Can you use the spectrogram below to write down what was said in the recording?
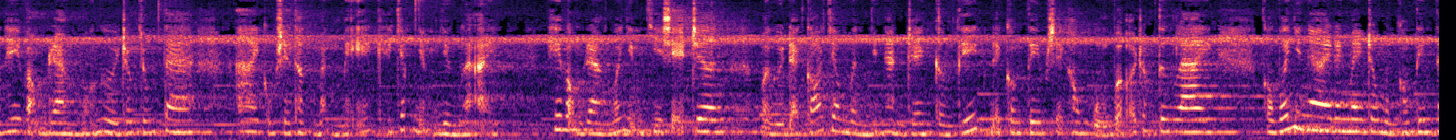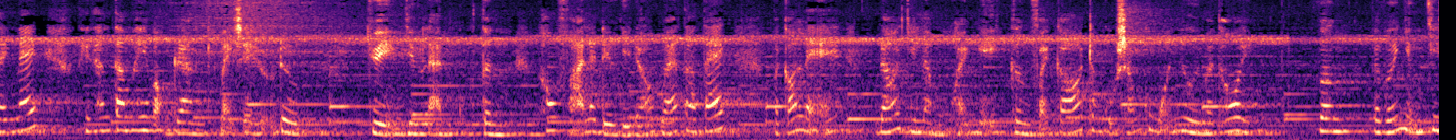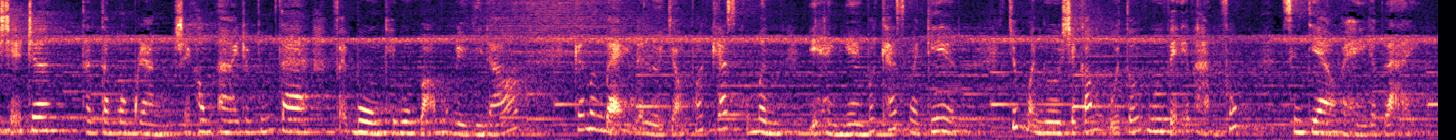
mình hy vọng rằng mỗi người trong chúng ta, ai cũng sẽ thật mạnh mẽ khi chấp nhận dừng lại. Hy vọng rằng với những chia sẻ trên, mọi người đã có cho mình những hành trang cần thiết để con tim sẽ không vụn vỡ trong tương lai. Còn với những ai đang mang trong mình con tim tan nát, thì thanh tâm hy vọng rằng các bạn sẽ hiểu được chuyện dừng lại một cuộc tình không phải là điều gì đó quá to tát. Và có lẽ đó chỉ là một khoảng nghĩ cần phải có trong cuộc sống của mỗi người mà thôi. Vâng, và với những chia sẻ trên, Thanh Tâm mong rằng sẽ không ai trong chúng ta phải buồn khi buông bỏ một điều gì đó. Cảm ơn bạn đã lựa chọn podcast của mình giữa hàng ngàn podcast ngoài kia. Chúc mọi người sẽ có một buổi tối vui vẻ và hạnh phúc. Xin chào và hẹn gặp lại.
